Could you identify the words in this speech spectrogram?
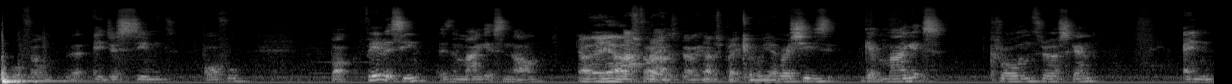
we'll go film. It just seemed awful. But favourite scene is the maggots in the arm. Oh yeah, I thought that was brilliant. that was pretty cool. Yeah. Where she's got maggots crawling through her skin and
